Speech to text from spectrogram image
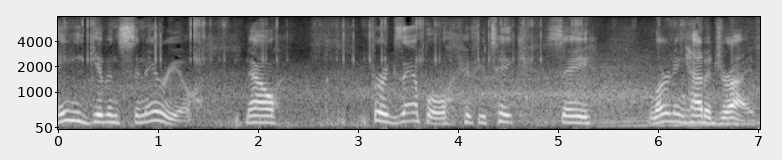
any given scenario. Now, for example, if you take, say, learning how to drive,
